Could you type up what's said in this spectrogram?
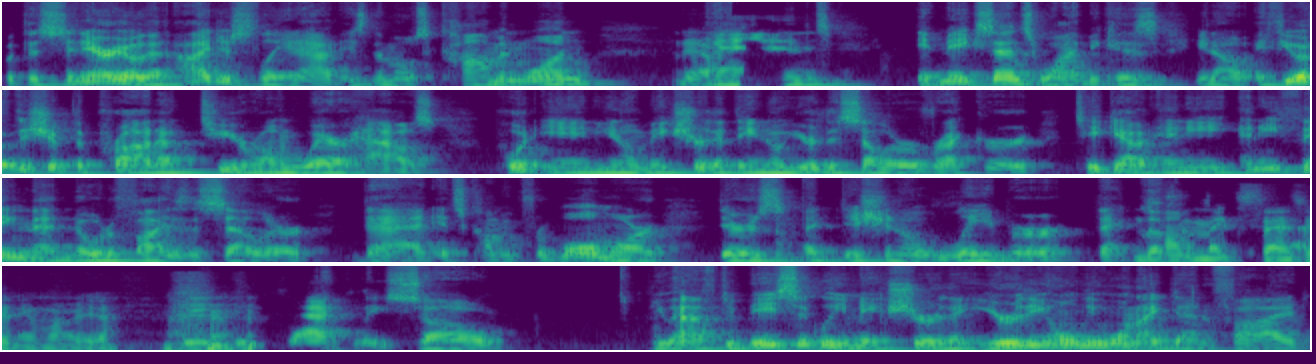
but the scenario that I just laid out is the most common one. Yeah. And it makes sense why because, you know, if you have to ship the product to your own warehouse, put in, you know, make sure that they know you're the seller of record, take out any anything that notifies the seller that it's coming from Walmart, there's additional labor that doesn't make sense anymore. Yeah, exactly. So you have to basically make sure that you're the only one identified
